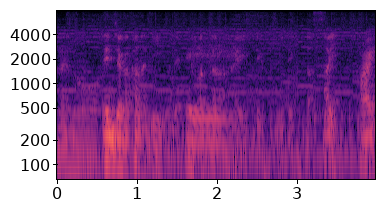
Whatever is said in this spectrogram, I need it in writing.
あの演者がかなりいいので、よかったらへー入ってみてください。はい。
